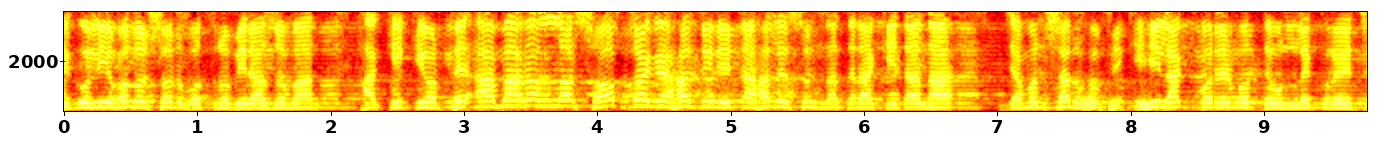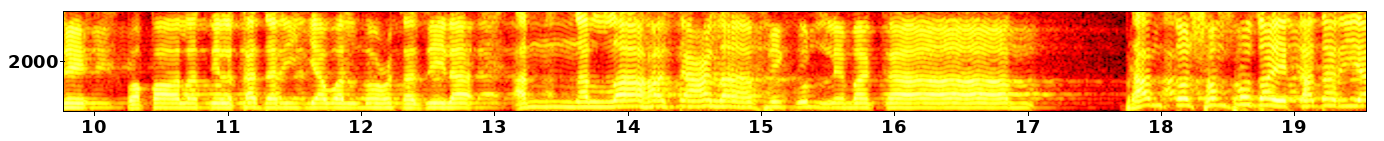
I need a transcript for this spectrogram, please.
এগুলি হলো সর্বত্র বিরাজমান। হাকিকি অর্থে আমার আল্লাহ সব জায়গায় হাজির, এটা আহলে সুন্নাতের আকীদা না। যেমন শারহু ফিকহিল আকবরের মধ্যে উল্লেখ রয়েছে, ওয়াকালাতিল কাদারিয়া ওয়াল মুতাজিলা তাআলা ফি কুল্লি মাকান ভ্রান্ত সম্প্রদায় কাদারিয়া,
